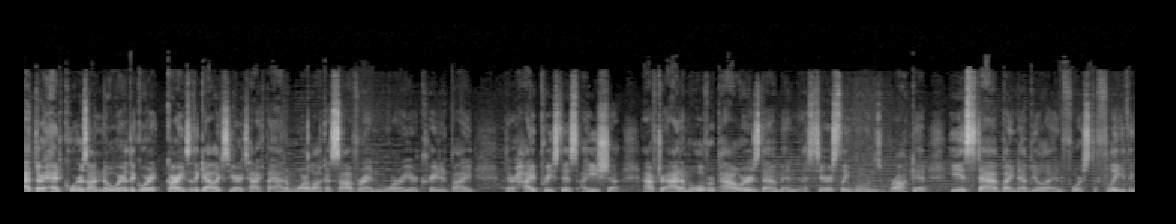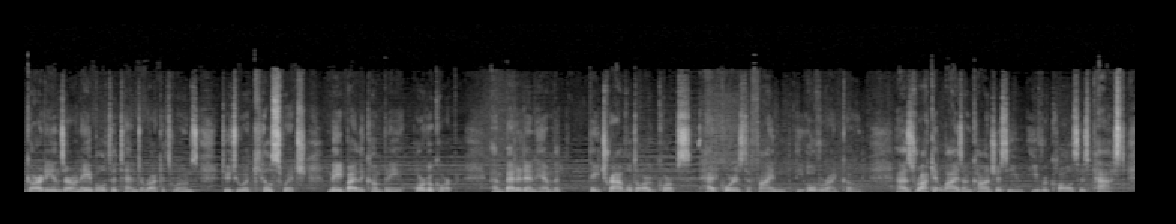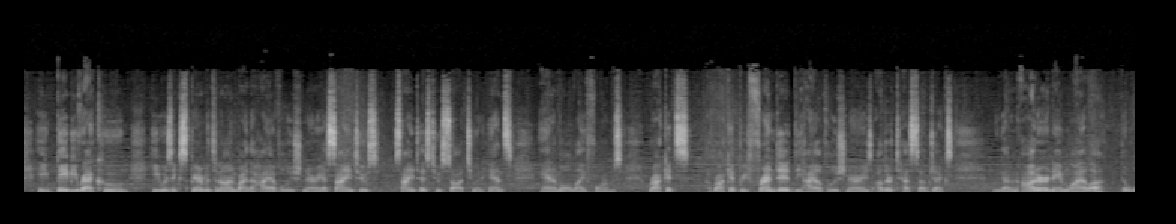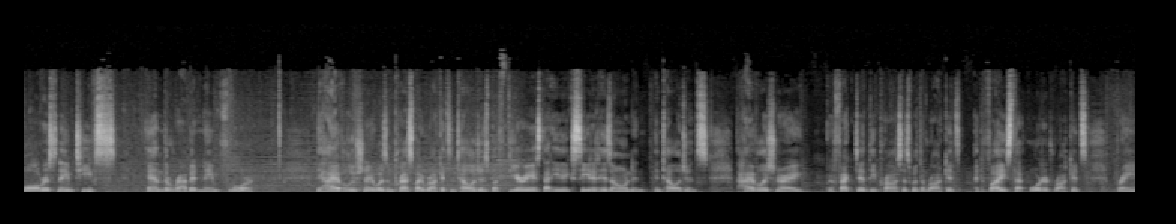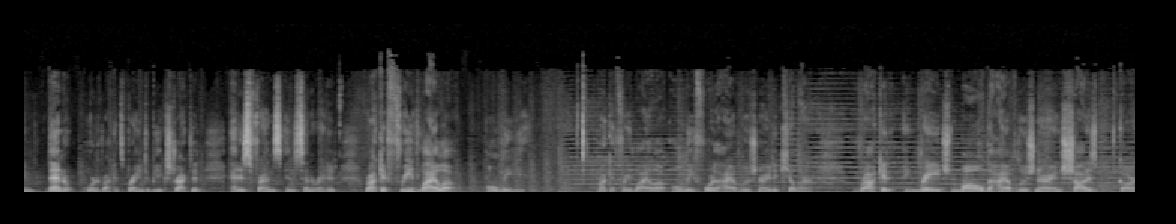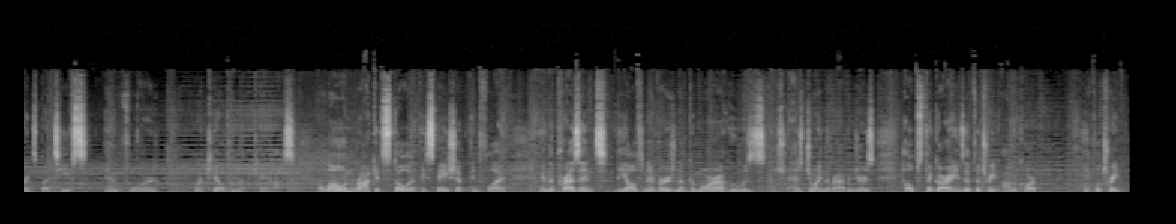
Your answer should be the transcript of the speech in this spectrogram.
At their headquarters on Nowhere, the Guardians of the Galaxy are attacked by Adam Warlock, a sovereign warrior created by their high priestess Ayesha. After Adam overpowers them and seriously wounds Rocket, he is stabbed by Nebula and forced to flee. The Guardians are unable to tend to Rocket's wounds due to a kill switch made by the company Orgocorp. Embedded in him, the, they travel to Orgocorp's headquarters to find the override code. As Rocket lies unconscious, he, he recalls his past. A baby raccoon he was experimented on by the High Evolutionary, a scientist, scientist who sought to enhance animal life forms. Rocket's, Rocket befriended the High Evolutionary's other test subjects. We got an otter named Lylla, the walrus named Teefs, and the rabbit named Floor. The High Evolutionary was impressed by Rocket's intelligence, but furious that he exceeded his own in- intelligence. The High Evolutionary perfected the process with the Rocket's advice that ordered Rocket's brain, then ordered Rocket's brain to be extracted and his friends incinerated. Rocket freed Lylla only Rocket freed Lylla only for the High Evolutionary to kill her. Rocket, enraged, mauled the High Evolutionary and shot his guards, but Teefs and Floor were killed in the chaos. Alone, Rocket stole a spaceship and fled. In the present, the alternate version of Gamora, who was has joined the Ravagers, helps the Guardians infiltrate Orgocorp, infiltrate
